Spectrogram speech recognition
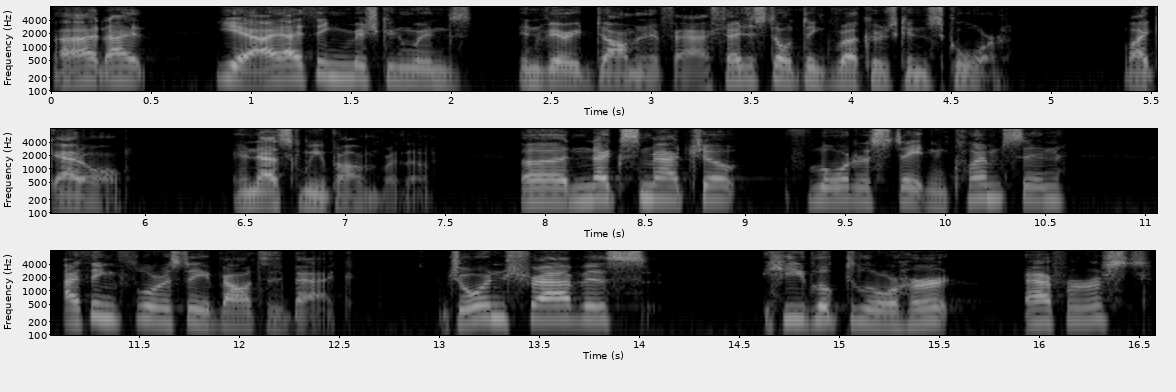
Uh, I yeah, I, I think Michigan wins in very dominant fashion. I just don't think Rutgers can score, like at all, and that's gonna be a problem for them. Uh, next matchup: Florida State and Clemson. I think Florida State bounces back. Jordan Travis, he looked a little hurt at first,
